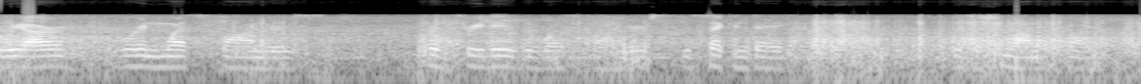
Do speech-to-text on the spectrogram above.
we are, we're in West Flanders. For three days of West Flanders, the second day with the Shimano car.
